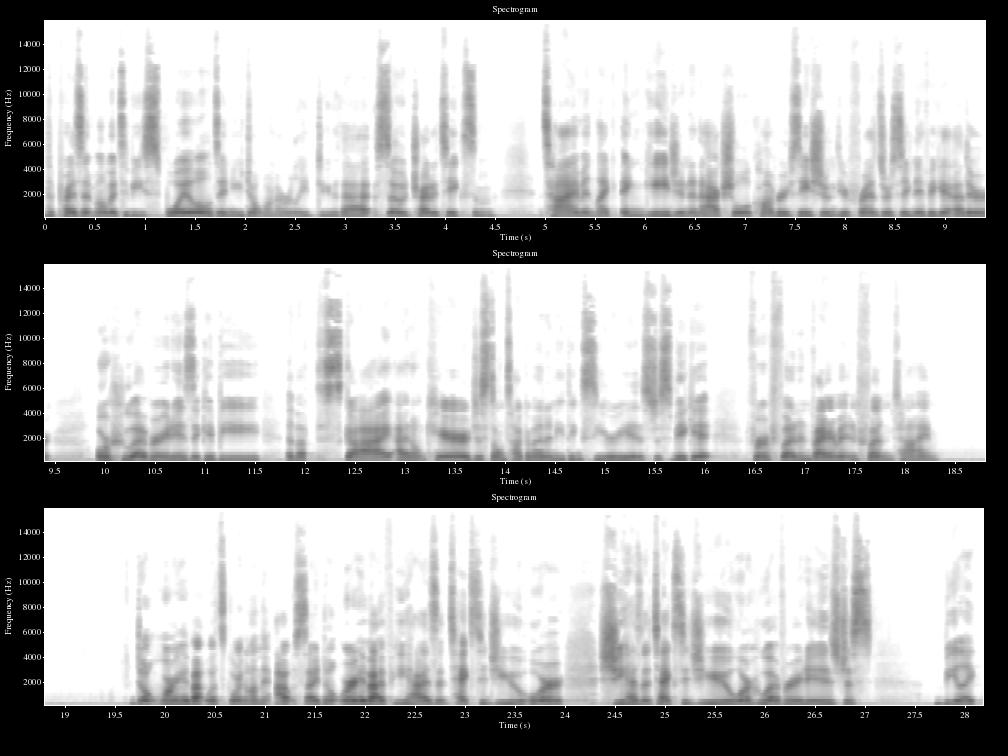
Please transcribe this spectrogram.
the present moment to be spoiled, and you don't want to really do that. So try to take some time and like engage in an actual conversation with your friends or significant other or whoever it is. It could be about the sky. I don't care. Just don't talk about anything serious. Just make it for a fun environment and fun time. Don't worry about what's going on the outside. Don't worry about if he hasn't texted you or she hasn't texted you or whoever it is. Just be like,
